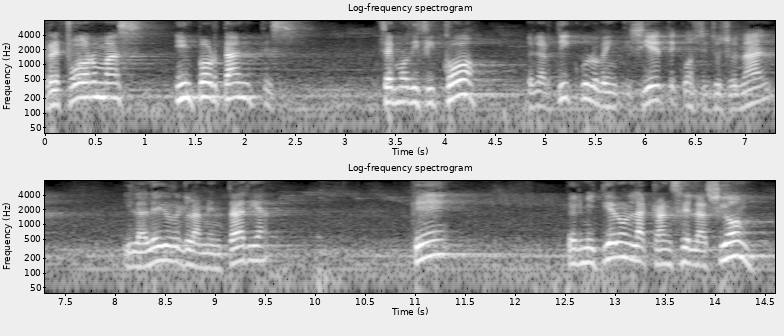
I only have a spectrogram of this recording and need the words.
reformas importantes. Se modificó el artículo 27 constitucional y la ley reglamentaria que permitieron la cancelación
